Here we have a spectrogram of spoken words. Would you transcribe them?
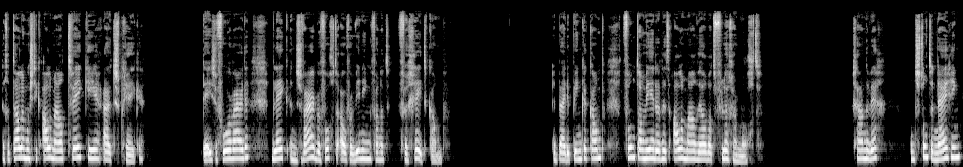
De getallen moest ik allemaal twee keer uitspreken. Deze voorwaarde bleek een zwaar bevochten overwinning van het vergeetkamp. Het bij de Pinkenkamp vond dan weer dat het allemaal wel wat vlugger mocht. Gaandeweg ontstond de neiging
